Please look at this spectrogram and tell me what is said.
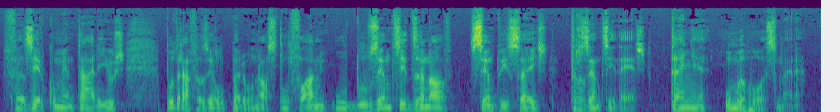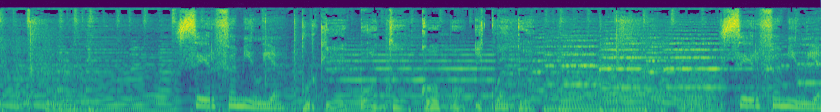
fazer comentários, poderá fazê-lo para o nosso telefone, o 219 106 310. Tenha uma boa semana. Ser família. Porquê, onde, como e quando. Ser família.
